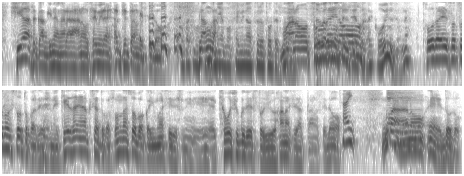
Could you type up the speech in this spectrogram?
冷や汗かきながら、あの、セミナーやってたんですけど、私もたなんかまにあ、のセミナーするとですねもうあの数学の先生とか結構多いんですよね東大卒の人とかですね、経済学者とかそんな人ばっかりいましてですね、えー恐縮ですという話だったんですけど、はいまあ、えーあの、ええどうぞ。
